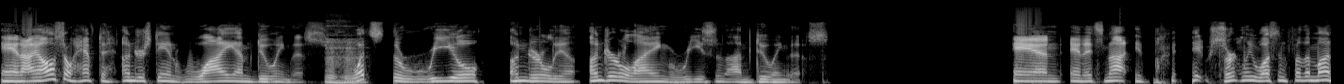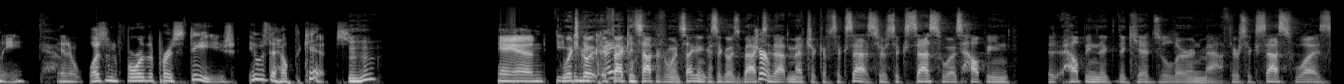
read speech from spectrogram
And I also have to understand why I'm doing this. Mhm. What's the real underli- underlying reason I'm doing this? And and it's not it, it certainly wasn't for the money and it wasn't for the prestige. It was to help the kids. hmm And Which, and go, if I can stop you for one second, because it goes back Sure. to that metric of success. Your success was helping helping the, the kids learn math. Your success was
